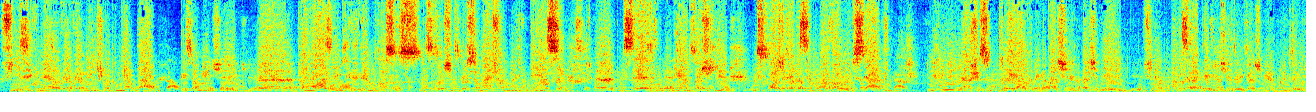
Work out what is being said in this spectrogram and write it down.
físico, né, obviamente, quanto mental, principalmente é, para nós aí que vivemos nossas, nossas rotinas profissionais de forma muito intensa, é, com estresse, movimentos, acho que o esporte acaba sendo uma valor de escape e acho isso muito legal também da parte, da parte dele, enfim, algumas das características aí que eu admiro muito aí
